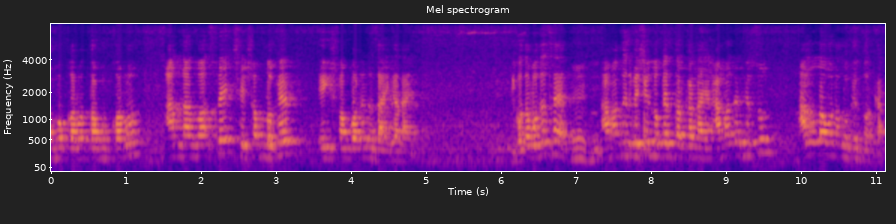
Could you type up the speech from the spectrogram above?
অমুক করব তমুক করব আল্লাহর বাস্তে সেই সব লোকের এই সংগঠনের জায়গা নাই। কথা বুঝেছেন আমাদের বেশি লোকের দরকার নাই আমাদের কিছু আল্লাহ লোকের দরকার।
